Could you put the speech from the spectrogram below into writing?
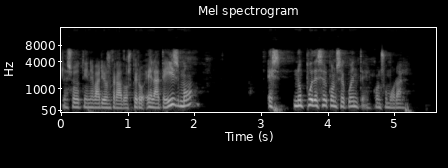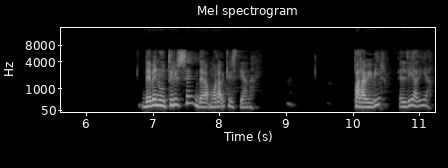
eso tiene varios grados, pero el ateísmo no puede ser consecuente con su moral. Debe nutrirse de la moral cristiana para vivir el día a día.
